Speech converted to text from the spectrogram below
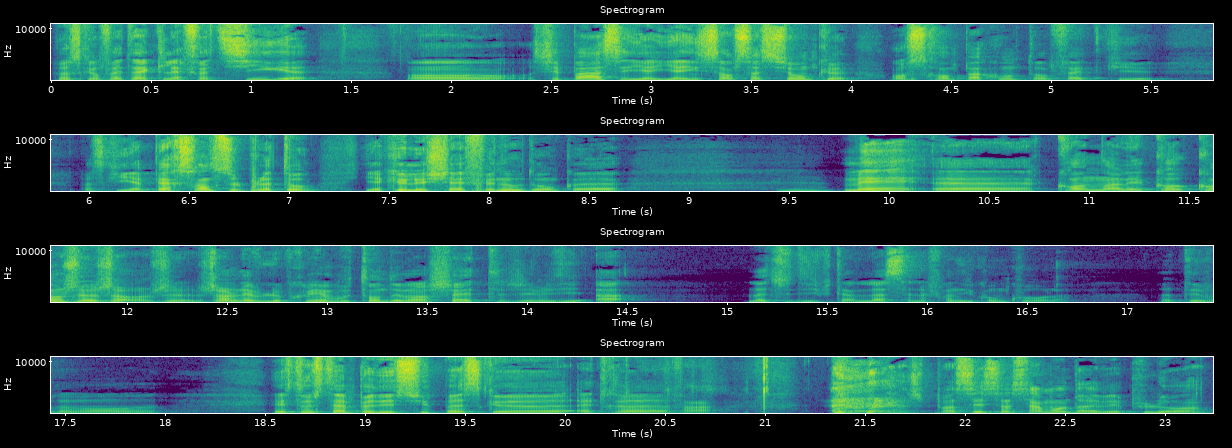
Parce qu'en fait, avec la fatigue, on, je sais pas, il y, y, a une sensation que on se rend pas compte en fait que parce qu'il y a personne sur le plateau, il y a que le chef et nous, donc mais euh, quand, j'enlève le premier bouton de manchette, je me dis, ah, là tu te dis, putain, là c'est la fin du concours. Là, t'es vraiment... Euh... Et tout, c'était un peu déçu parce que être... Euh, enfin, je pensais sincèrement d'arriver plus loin.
